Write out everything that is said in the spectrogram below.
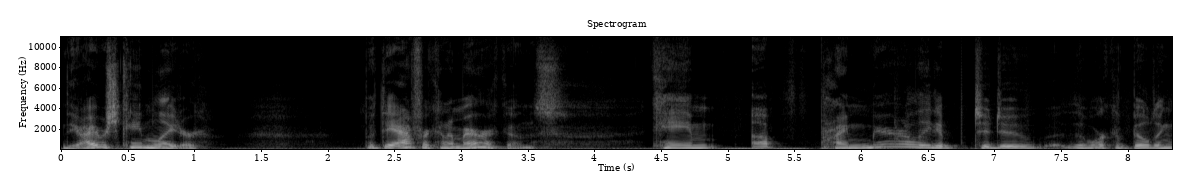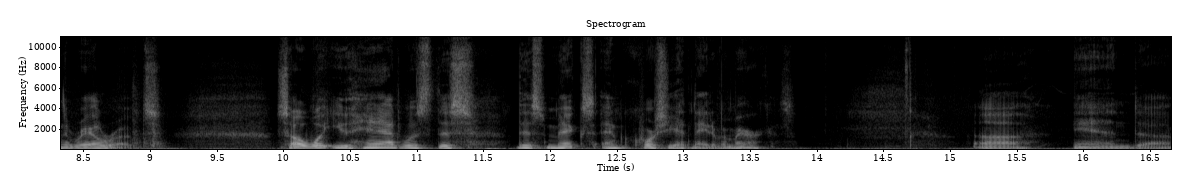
the Irish came later, but the African Americans came up primarily to, to do the work of building the railroads. So what you had was this this mix, and of course you had Native Americans, uh, and uh,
